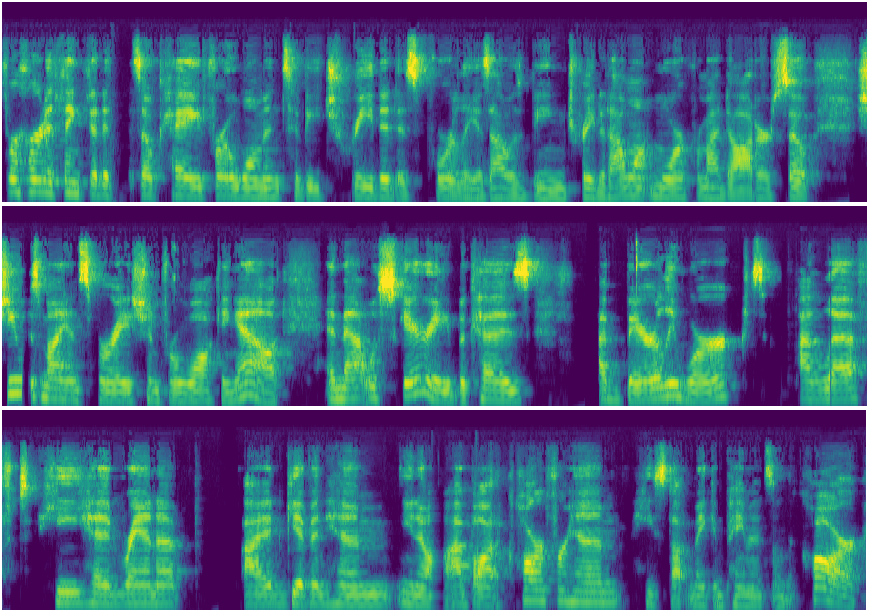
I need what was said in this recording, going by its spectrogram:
for her to think that it's okay for a woman to be treated as poorly as I was being treated. I want more for my daughter. So she was my inspiration for walking out. And that was scary because I barely worked. I left. He had ran up. I had given him, you know, I bought a car for him. He stopped making payments on the car.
